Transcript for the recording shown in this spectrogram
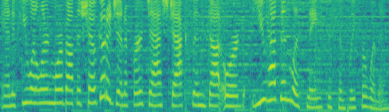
And if you want to learn more about the show, go to jennifer-jackson.org. You have been listening to Simply for Women.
